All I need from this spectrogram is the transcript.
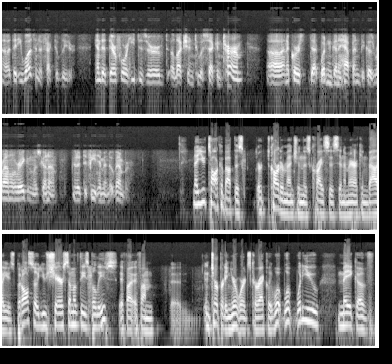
uh, that he was an effective leader, and that therefore he deserved election to a second term. Uh, and of course, that wasn't going to happen because Ronald Reagan was going to going to defeat him in November. Now you talk about this, or Carter mentioned this crisis in American values, but also you share some of these beliefs. If I if I'm uh, interpreting your words correctly, what what what do you make of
